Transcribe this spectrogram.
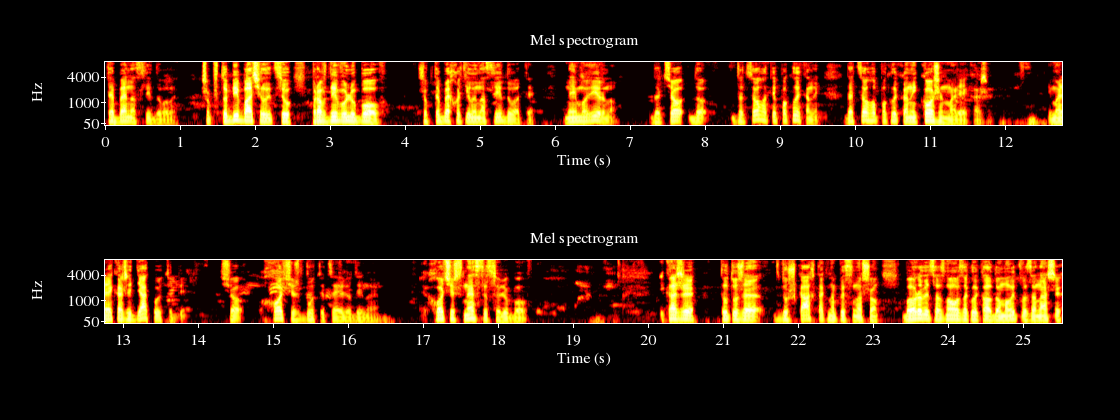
тебе наслідували, щоб в тобі бачили цю правдиву любов, щоб тебе хотіли наслідувати. Неймовірно. До цього, до, до цього ти покликаний. До цього покликаний кожен Марія каже. І Марія каже: дякую тобі, що хочеш бути цією людиною, хочеш нести цю любов. І каже, тут уже в дужках так написано, що Богородиця знову закликала до молитви за наших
